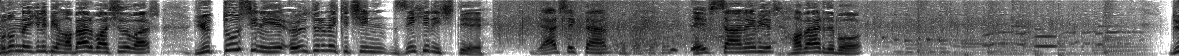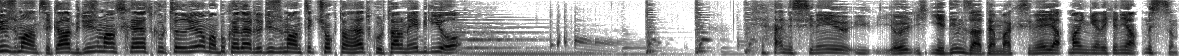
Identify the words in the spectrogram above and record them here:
Bununla ilgili bir haber başlığı var. Yuttuğu sineği öldürmek için zehir içti. Gerçekten efsane bir haberdi bu. Düz mantık abi düz mantık hayat kurtarıyor ama bu kadar da düz mantık çok da hayat kurtarmayabiliyor. Yani sineği yedin zaten bak sineğe yapman gerekeni yapmışsın.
